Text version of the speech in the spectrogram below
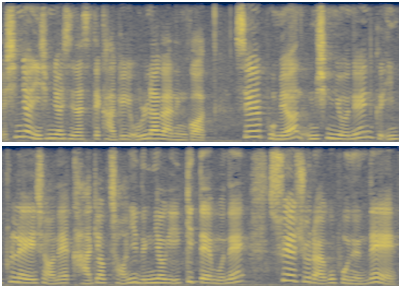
10년, 20년 지났을 때 가격이 올라가는 것을 보면 음식료는 그 인플레이션의 가격 전이 능력이 있기 때문에 수혜주라고 보는데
